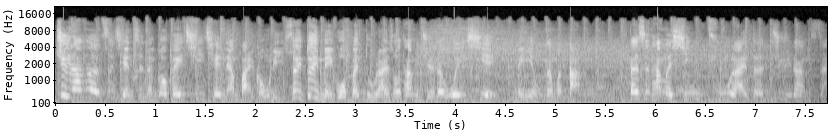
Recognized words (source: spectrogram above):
巨浪二之前只能够飞七千两百公里，所以对美国本土来说，他们觉得威胁没有那么大。但是他们新出来的巨浪三。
